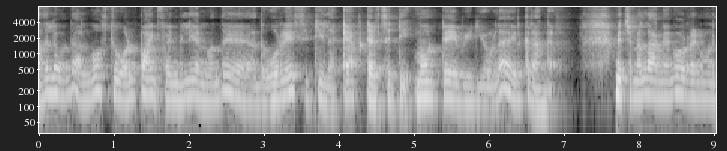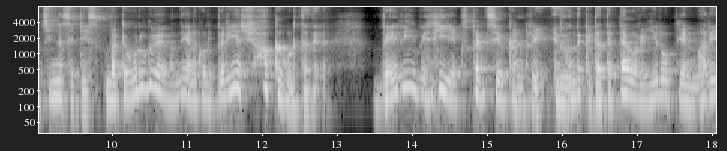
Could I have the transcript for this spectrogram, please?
அதில் வந்து ஆல்மோஸ்ட் 1.5 மில்லியன் வந்து அந்த ஒரே சிட்டியில் கேபிட்டல் சிட்டி மோன்டேவிடியோல இருக்கிறாங்க. மிச்சமெல்லாம் அங்கங்கே ஒரு 2, 3 சின்ன சிட்டிஸ் பட் உருகுவே வந்து எனக்கு ஒரு பெரிய ஷாக்கு கொடுத்தது வெரி வெரி எக்ஸ்பென்சிவ் கண்ட்ரி இது வந்து கிட்டத்தட்ட ஒரு யூரோப்பியன் மாதிரி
